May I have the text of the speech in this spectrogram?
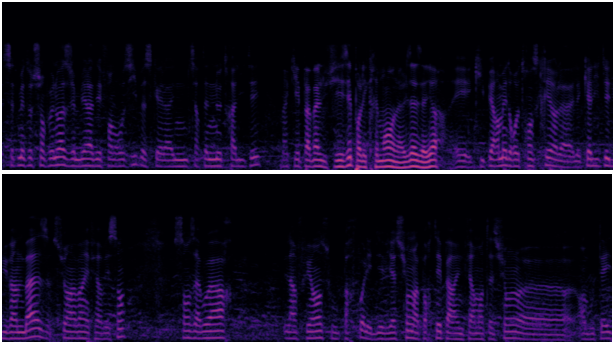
cette méthode champenoise, j'aime bien la défendre aussi parce qu'elle a une certaine neutralité Bah, qui est pas mal utilisé pour les créments en Alsace d'ailleurs. et qui permet de retranscrire la- les qualités du vin de base sur un vin effervescent sans avoir l'influence ou parfois les déviations apportées par une fermentation euh, en bouteille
